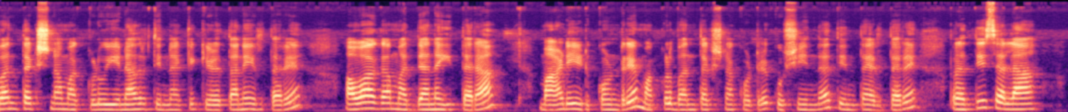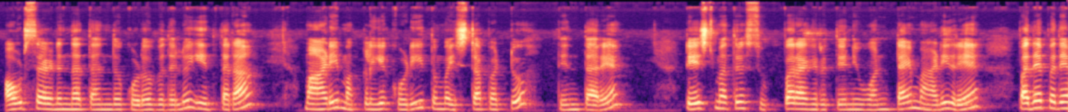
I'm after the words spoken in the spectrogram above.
ಬಂದ ತಕ್ಷಣ ಮಕ್ಕಳು ಏನಾದರೂ ತಿನ್ನೋಕ್ಕೆ ಕೇಳ್ತಾನೆ ಇರ್ತಾರೆ. ಆವಾಗ ಮಧ್ಯಾಹ್ನ ಈ ಥರ ಮಾಡಿ ಇಟ್ಕೊಂಡ್ರೆ ಮಕ್ಕಳು ಬಂದ ತಕ್ಷಣ ಕೊಟ್ಟರೆ ಖುಷಿಯಿಂದ ತಿಂತಾ ಇರ್ತಾರೆ. ಪ್ರತಿ ಸಲ ಔಟ್ಸೈಡಿಂದ ತಂದು ಕೊಡೋ ಬದಲು ಈ ಥರ ಮಾಡಿ ಮಕ್ಕಳಿಗೆ ಕೊಡಿ. ತುಂಬ ಇಷ್ಟಪಟ್ಟು ತಿಂತಾರೆ. ಟೇಸ್ಟ್ ಮಾತ್ರ ಸೂಪರಾಗಿರುತ್ತೆ ನೀವು ಒನ್ ಟೈಮ್ ಮಾಡಿದರೆ ಪದೇ ಪದೇ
